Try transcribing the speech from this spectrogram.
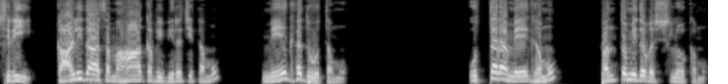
శ్రీ కాళిదాస మహాకవి విరచితము మేఘదూతము. ఉత్తర మేఘము పంతొమ్మిదవ శ్లోకము.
